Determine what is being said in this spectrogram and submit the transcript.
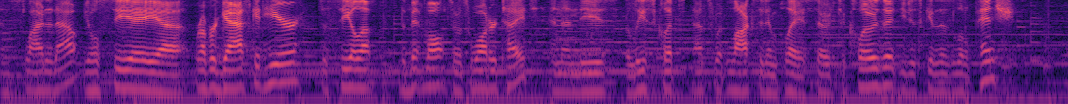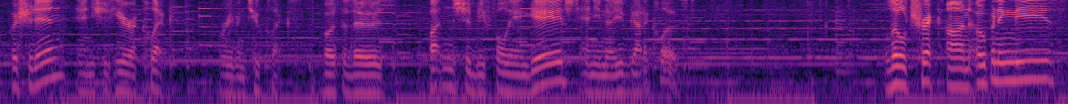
and slide it out. You'll see a uh, rubber gasket here to seal up the bit vault so it's watertight. And then these release clips, that's what locks it in place. So to close it, you just give this a little pinch, push it in, and you should hear a click or even two clicks. Both of those buttons should be fully engaged and you know you've got it closed. A little trick on opening these,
